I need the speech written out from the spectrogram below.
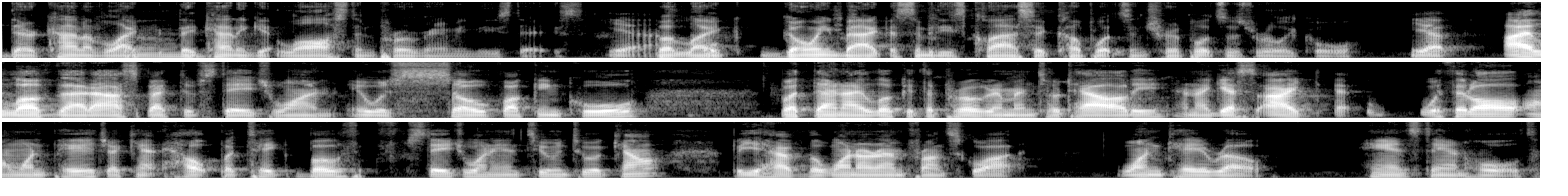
they're kind of like they Um. kind of get lost in programming these days. yeah. But like going back to some of these classic couplets and triplets is really cool. Yep. I love that aspect of stage one. It was so fucking cool. But then I look at the program in totality, and I guess I, with it all on one page, I can't help but take both stage one and two into account. But you have the one RM front squat, 1K row, handstand hold,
